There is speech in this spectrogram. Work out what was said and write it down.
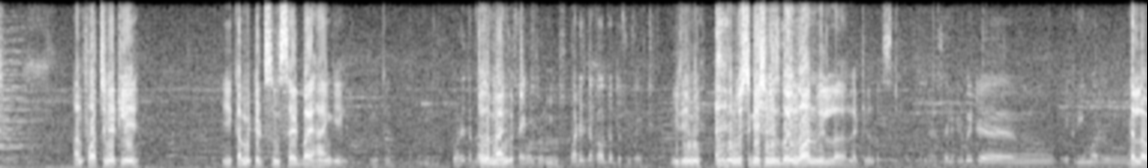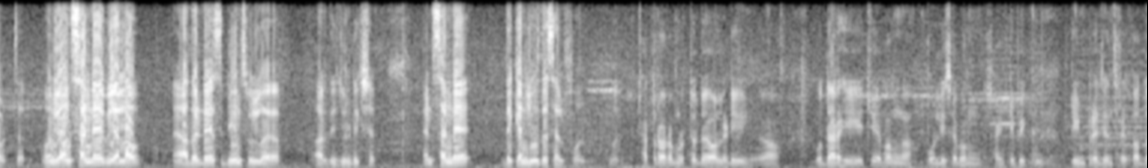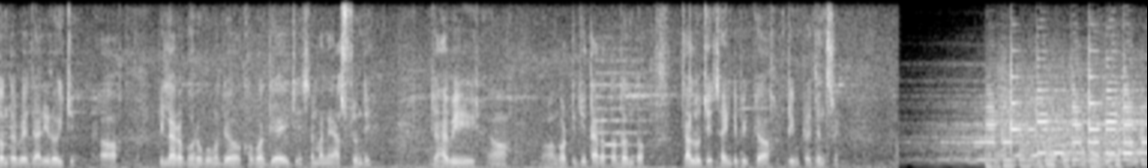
unfortunately committed suicide by hanging What is the to the mango. What is the cause of the suicide? It, investigation is going on. We'll uh, let you know. Sir. Okay. It's a little bit uh, a rumor. Allowed, sir. Only on Sunday we allow. other days deans will uh, are the jurisdiction, and Sunday they can use the cell phone. ছাত্রর মৃতদেহ already উদ্ধার হয়েছে এবং police এবং scientific team প্রেজেন্সরে তদন্ত এবে জারি রয়েছে ପିଲାର ଘରକୁ ମଧ୍ୟ ଖବର ଦିଆଯାଇଛି ସେମାନେ ଆସୁଛନ୍ତି ଯାହା ବି ଘଟିଛି ତାର ତଦନ୍ତ ଚାଲୁଛି ସାଇଣ୍ଟିଫିକ୍ ଟିମ୍ ପ୍ରେଜେନ୍ସରେ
